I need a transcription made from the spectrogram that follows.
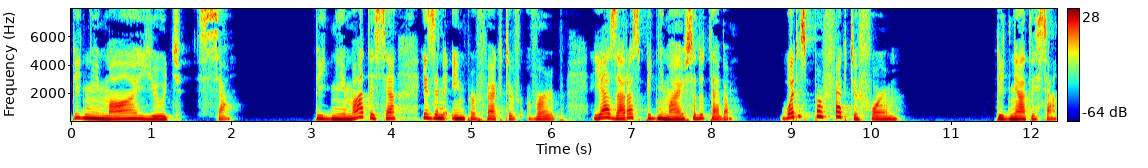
піднімаються. Підніматися is an imperfective verb. Я зараз піднімаюся до тебе. What is perfective form? Піднятися.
